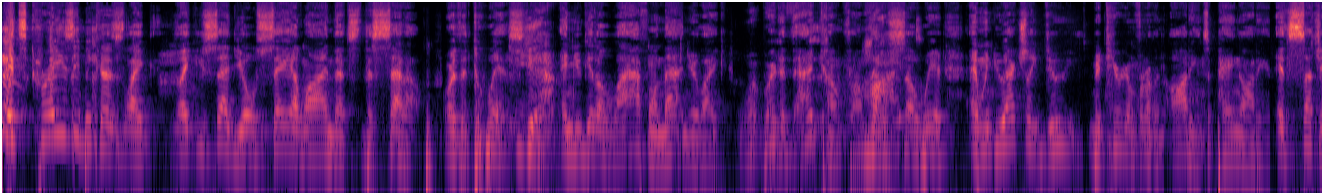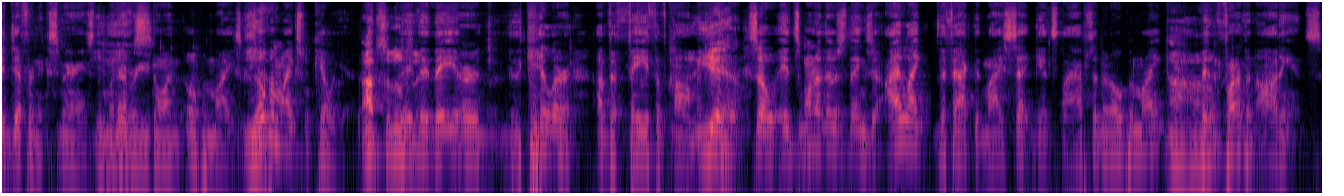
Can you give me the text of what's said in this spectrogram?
it's crazy because like like you said, you'll say a line that's the setup or the twist. Yeah. And you get a laugh on that and you're like, where, did that come from? That was so weird. And when you actually do material in front of an audience, a paying audience, it's such a different experience than It whenever is. you're doing open mics. Because Yeah. open mics will kill you. Absolutely. They, they, they are the killer of the faith of comedy. Yeah. So it's one of those things. That I like the fact that my set gets laughs at an open mic, Uh-huh. but in front of an audience.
